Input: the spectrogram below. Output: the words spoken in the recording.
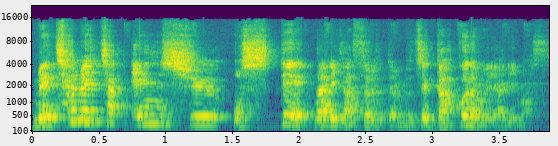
めちゃめちゃ演習をして何かするってのはぶっち学校でもやります。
